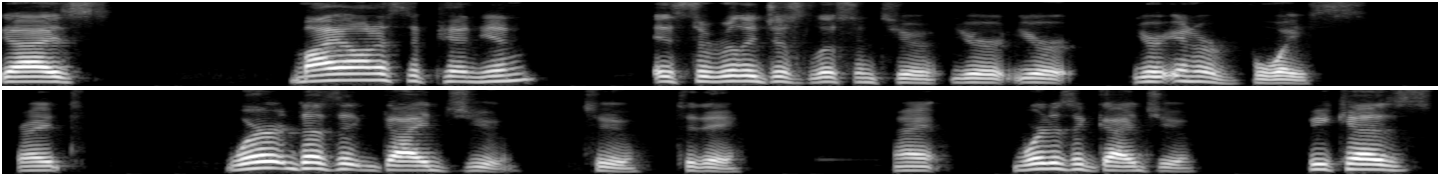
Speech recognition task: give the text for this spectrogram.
guys, my honest opinion is to really just listen to your your your your inner voice, right? Where does it guide you to today? Right? Where does it guide you? Because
